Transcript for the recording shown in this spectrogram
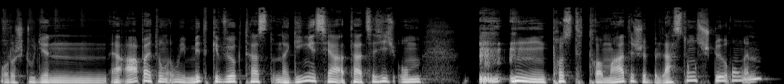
oder Studienerarbeitung irgendwie mitgewirkt hast. Und da ging es ja tatsächlich um posttraumatische Belastungsstörungen.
